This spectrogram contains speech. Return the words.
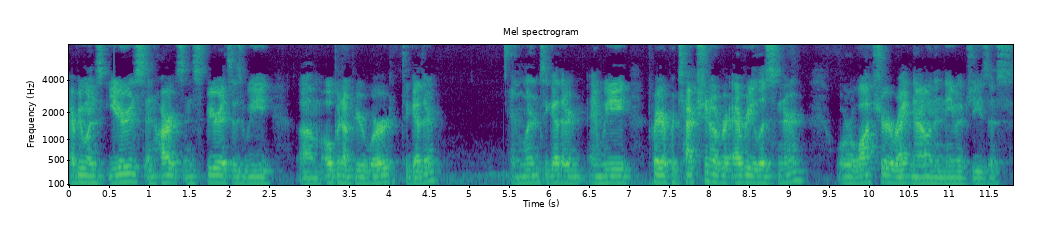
everyone's ears and hearts and spirits as we um, open up your word together and learn together. And we pray your protection over every listener or watcher right now in the name of Jesus.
